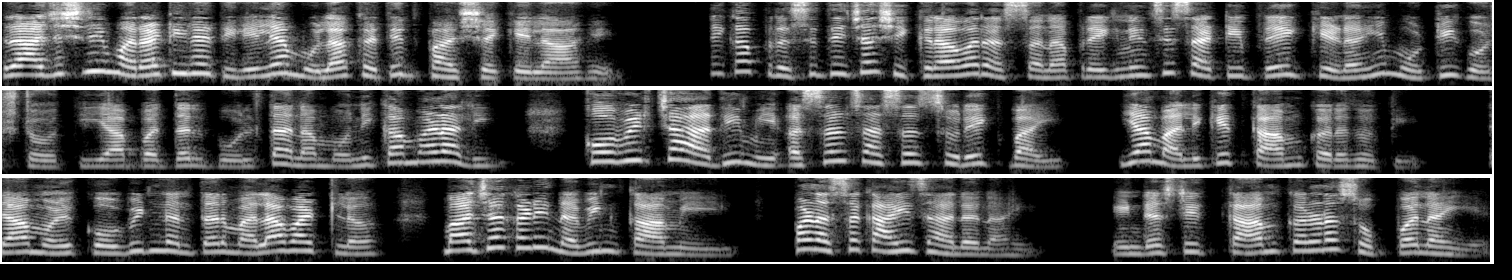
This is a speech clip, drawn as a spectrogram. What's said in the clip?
राजश्री मराठीला दिलेल्या मुलाखतीत भाष्य केलं आहे. एका प्रसिद्धीच्या शिखरावर असताना प्रेग्नन्सीसाठी ब्रेक घेणं ही मोठी गोष्ट होती. याबद्दल बोलताना मोनिका म्हणाली कोविडच्या आधी मी असल सासर सुरेखबाई या मालिकेत काम करत होती. त्यामुळे कोविड नंतर मला वाटलं माझ्याकडे नवीन काम येईल पण असं काही झालं नाही. इंडस्ट्रीत काम करणं सोपं नाहीये.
